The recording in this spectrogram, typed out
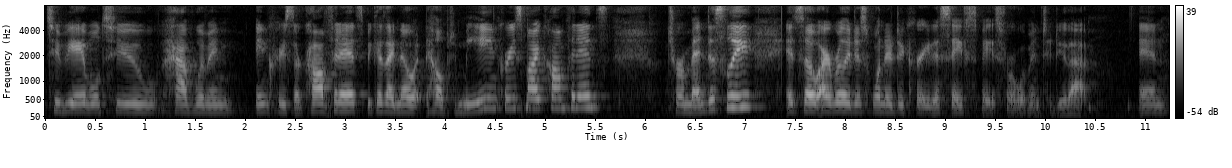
to be able to have women increase their confidence because I know it helped me increase my confidence tremendously. And so I really just wanted to create a safe space for women to do that. And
